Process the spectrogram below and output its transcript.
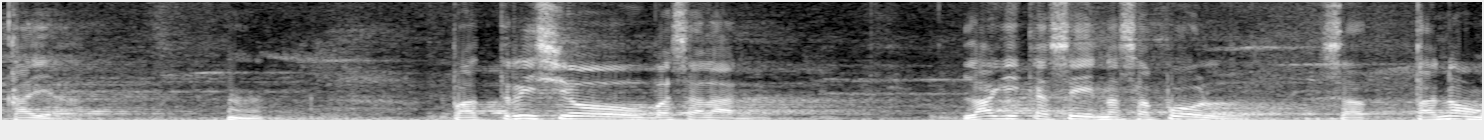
kaya. Hmm. Patricio Basalan. Lagi kasi nasa poll sa tanong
